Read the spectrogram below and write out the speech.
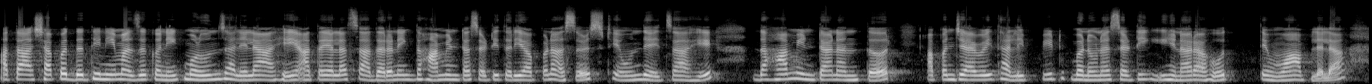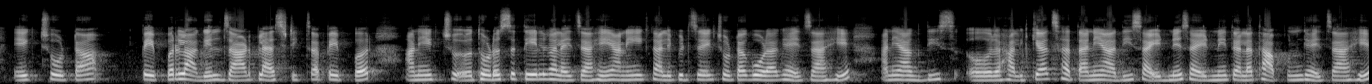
आता अशा पद्धतीने माझं कणिक मळून झालेलं आहे. आता याला साधारण एक दहा मिनटासाठी तरी आपण असंच ठेवून द्यायचं आहे. दहा मिनटानंतर आपण ज्यावेळी थालीपीठ बनवण्यासाठी घेणार आहोत तेव्हा आपल्याला एक छोटा पेपर लागेल जाड प्लॅस्टिकचा पेपर आणि एक छो थोडंसं तेल घालायचं आहे आणि एक थालीपीठचा एक छोटा गोळा घ्यायचा आहे आणि अगदी हलक्याच हाताने आधी साईडने साईडने त्याला थापून घ्यायचं आहे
